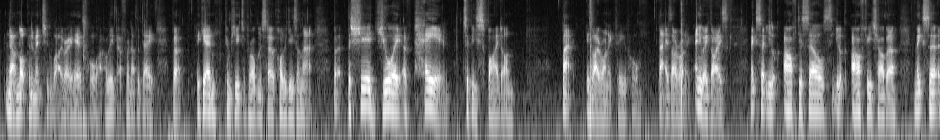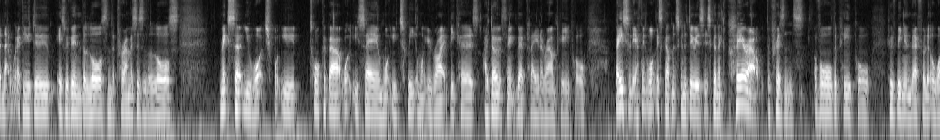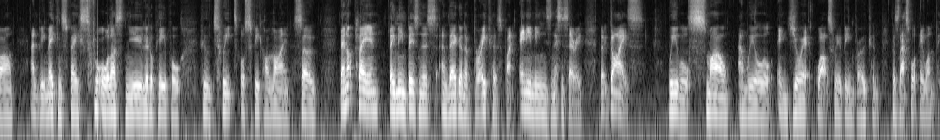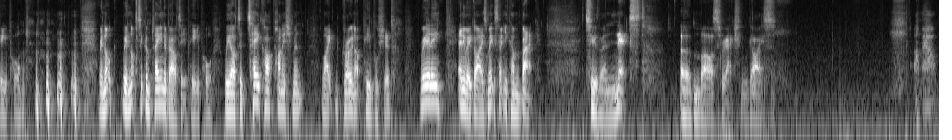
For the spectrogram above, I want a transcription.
no, I'm not going to mention what I wrote here for. I'll leave that for another day. But again, computer problems, so apologies on that. But the sheer joy of paying to be spied on, that is ironic, people. That is ironic. Anyway, guys, make certain you look after yourselves, you look after each other, make certain that whatever you do is within the laws and the parameters of the laws make certain you watch what you talk about, what you say, and what you tweet and what you write because I don't think they're playing around people. Basically, I think what this government's going to do is it's going to clear out the prisons of all the people who've been in there for a little while and be making space for all us new little people who tweet or speak online. So they're not playing, they mean business, and they're going to break us by any means necessary. But guys, we will smile and we will enjoy it whilst we're being broken because that's what they want people. We're not we're not to complain about it people. We are to take our punishment like grown-up people should. Really? Anyway guys make certain you come back to the next Urb'n Barz reaction guys. I'm out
